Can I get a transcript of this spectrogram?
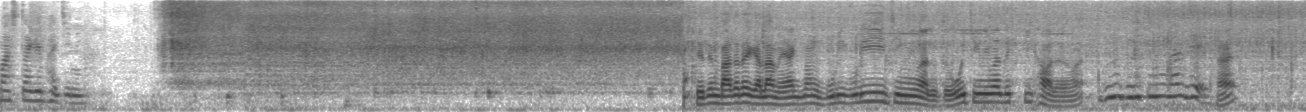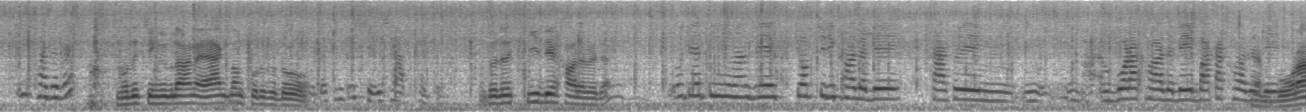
মাছটা আগে ভাজি নিই সেদিন বাজারে গেলাম একদম গুড়ি গুড়ি চিংড়ি মাছ হতো। ওই চিংড়ি মাছ কি খাওয়া যাবে মা? হ্যাঁ। নদীর চিংড়িগুলো হয় না একদম ছোট ছোট। তো এটা কি দিয়ে খাওয়া যাবে এটা? ওটা চিংড়ি মাছ দিয়ে চচ্চড়ি খাওয়া যাবে তারপরে বড়া খাওয়া যাবে বাটা খাওয়া হ্যাঁ, যাবে। বড়া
